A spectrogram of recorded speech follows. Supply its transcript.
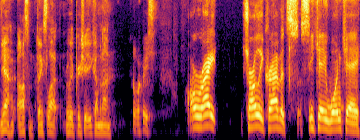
Yeah, awesome. Thanks a lot. Really appreciate you coming on. No worries. All right, Charlie Kravitz, CK1K.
